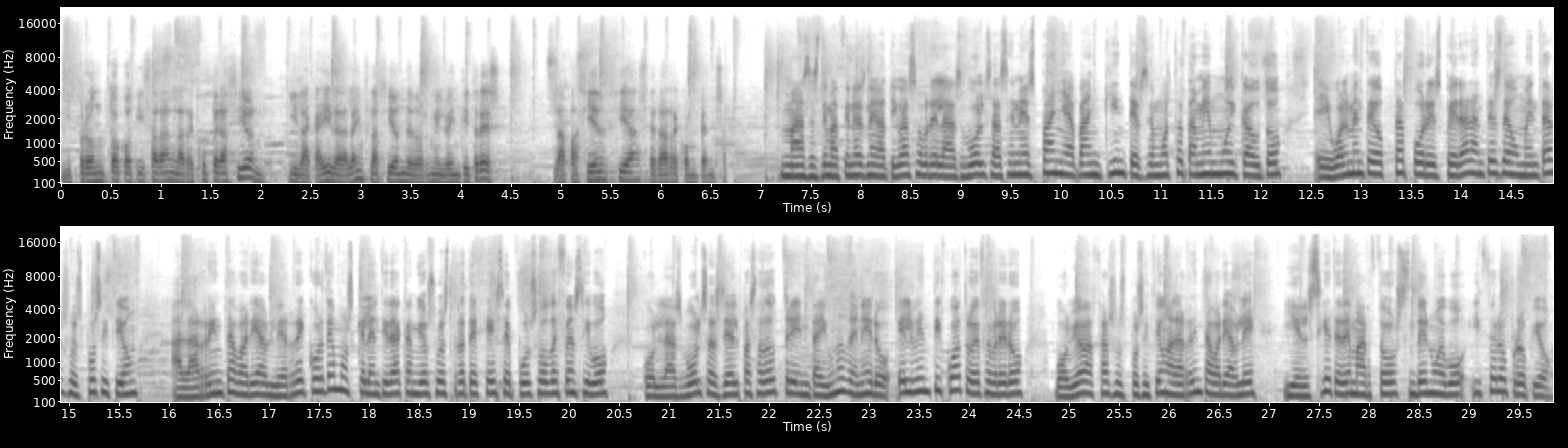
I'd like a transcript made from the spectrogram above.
y pronto cotizarán la recuperación y la caída de la inflación de 2023. La paciencia será recompensada. Más estimaciones negativas sobre las bolsas. En España, Bank Inter se muestra también muy cauto e igualmente opta por esperar antes de aumentar su exposición a la renta variable. Recordemos que la entidad cambió su estrategia y se puso defensivo con las bolsas ya el pasado 31 de enero. El 24 de febrero volvió a bajar su exposición a la renta variable y el 7 de marzo de nuevo hizo lo propio.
